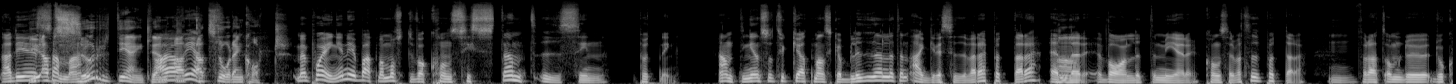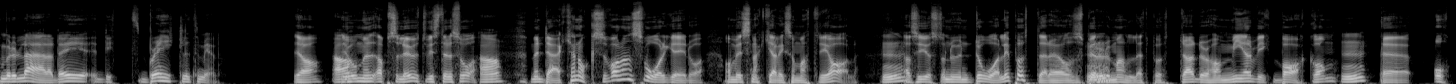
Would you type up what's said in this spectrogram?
ja det det är, är ju samma. absurt egentligen Ja, att, att slå den kort. Men poängen är ju bara att man måste vara konsistent i sin puttning. Antingen så tycker jag att man ska bli en liten aggressivare puttare eller vara en lite mer konservativ puttare. Mm. För att om du, då kommer du lära dig ditt break lite mer. Ja. Ja. jo men absolut, visst är det så. Ja. Men där kan också vara en svår grej då, om vi snackar liksom material. Mm. Alltså just om du är en dålig puttare och så spelar Mm. du malletputtrar där du har mer vikt bakom Mm. eh, och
